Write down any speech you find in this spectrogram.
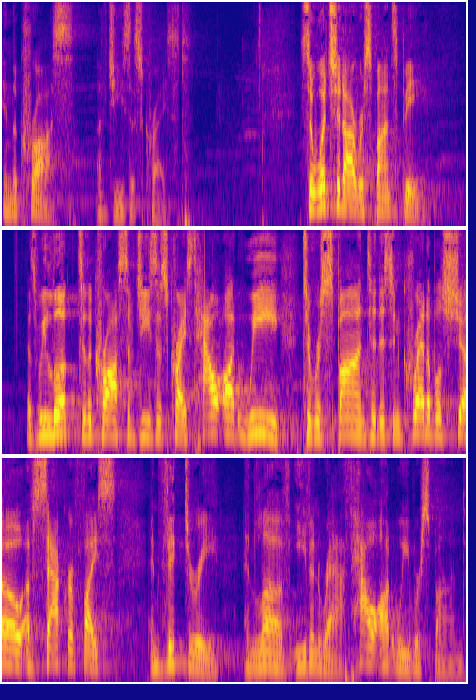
in the cross of Jesus Christ. So, what should our response be? As we look to the cross of Jesus Christ, how ought we to respond to this incredible show of sacrifice and victory and love, even wrath? How ought we respond?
